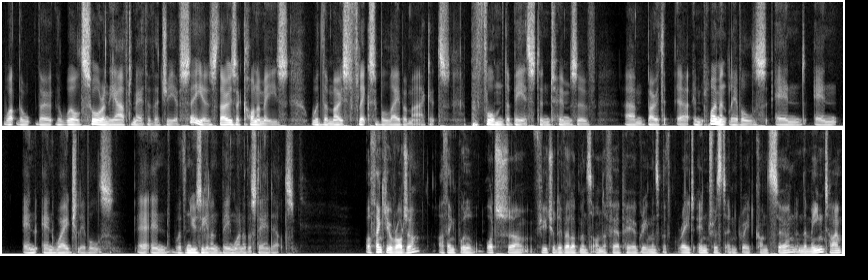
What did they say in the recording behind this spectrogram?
what the, the, the world saw in the aftermath of the GFC is those economies with the most flexible labour markets performed the best in terms of um, both uh, employment levels and and and and wage levels, and with New Zealand being one of the standouts. Well, thank you, Roger. I think we'll watch um, future developments on the fair pay agreements with great interest and great concern. In the meantime,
